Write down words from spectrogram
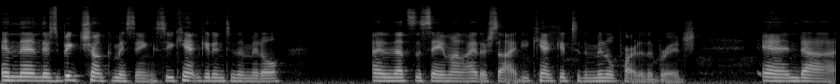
and then there's a big chunk missing, so you can't get into the middle. And that's the same on either side. You can't get to the middle part of the bridge. And uh,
